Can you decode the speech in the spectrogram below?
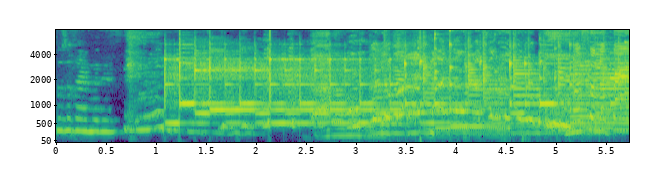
तुझं काय मध्ये? मसाला काय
